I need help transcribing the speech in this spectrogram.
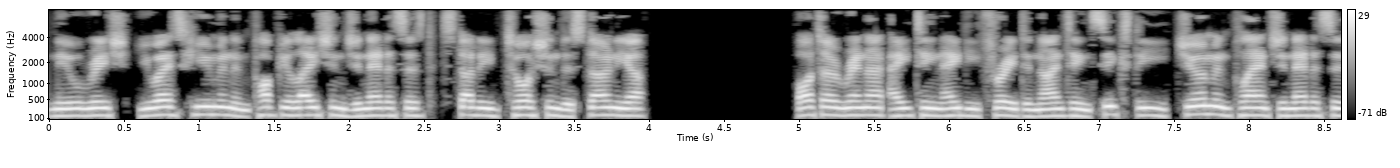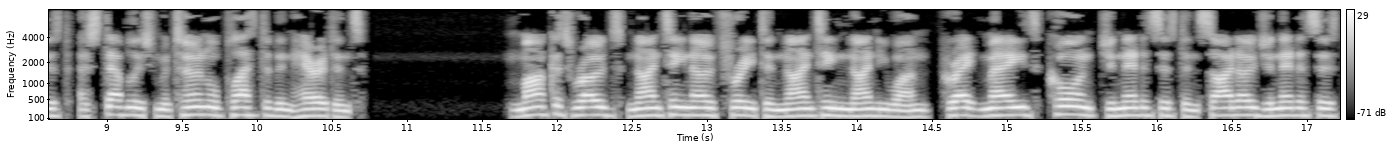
Neil Risch, U.S. human and population geneticist, studied torsion dystonia. Otto Renner (1883–1960), German plant geneticist, established maternal plastid inheritance. Marcus Rhoades (1903–1991), Great Maize corn geneticist and cytogeneticist.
